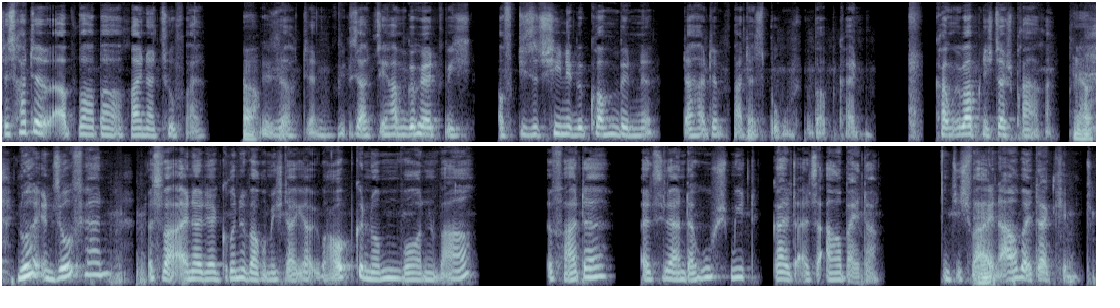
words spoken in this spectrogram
Das hatte, war aber reiner Zufall. Ja. Wie gesagt, denn, wie gesagt, Sie haben gehört, wie ich auf diese Schiene gekommen bin. Ne? Da hatte Vaters Beruf überhaupt keinen, kam überhaupt nicht zur Sprache. Ja. Nur insofern, das war einer der Gründe, warum ich da ja überhaupt genommen worden war. Vater als lernender Hufschmied galt als Arbeiter. Und ich war ein Arbeiterkind.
